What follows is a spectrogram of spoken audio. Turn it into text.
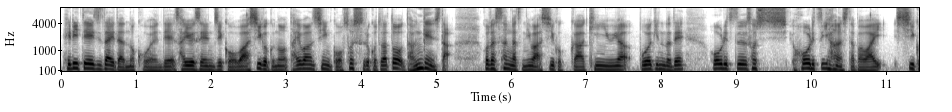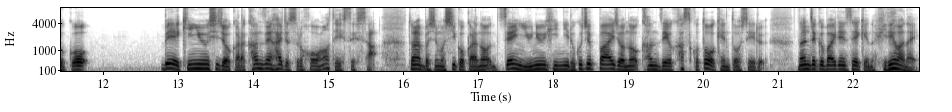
ヘリテージ財団の講演で最優先事項は C 国の台湾侵攻を阻止することだと断言した。今年3月には C 国が金融や貿易などで法律阻止法律違反した場合、C 国を米金融市場から完全排除する法案を提出した。トランプ氏も C 国からの全輸入品に60%以上の関税を課すことを検討している。軟弱バイデン政権の比ではない。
